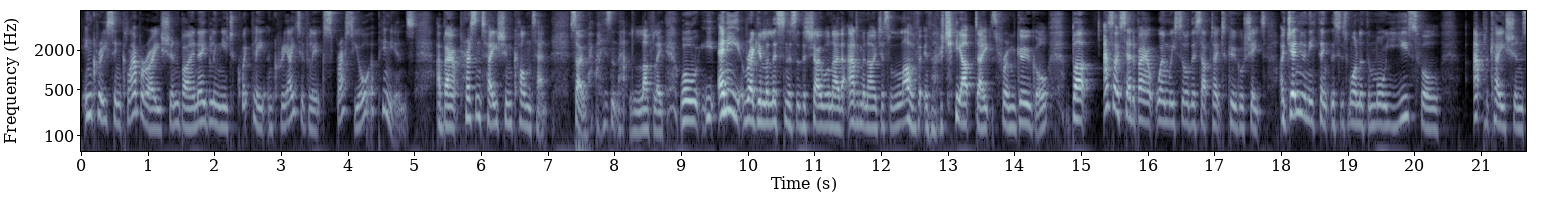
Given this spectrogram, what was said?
increasing collaboration by enabling you to quickly and creatively express your opinions about presentation content. So, isn't that lovely? Well, any regular listeners of the show will know that Adam and I just love emoji updates from Google, but as I said about when we saw this update to Google Sheets, I genuinely think this is one of the more useful applications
